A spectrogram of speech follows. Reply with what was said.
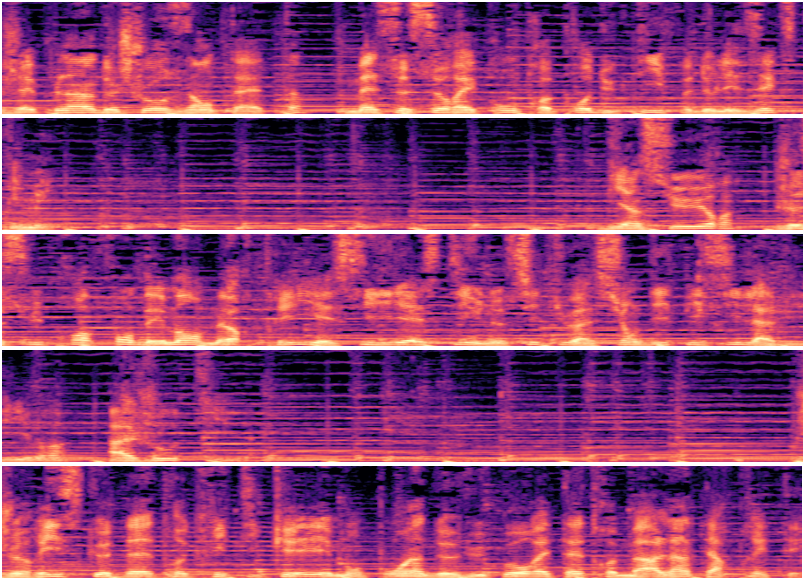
J'ai plein de choses en tête, mais ce serait contre-productif de les exprimer. Bien sûr, je suis profondément meurtri et si est une situation difficile à vivre, ajoute-t-il. Je risque d'être critiqué et mon point de vue pourrait être mal interprété.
